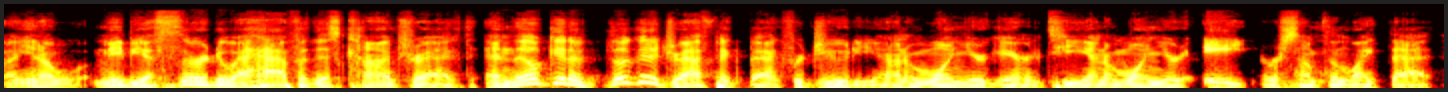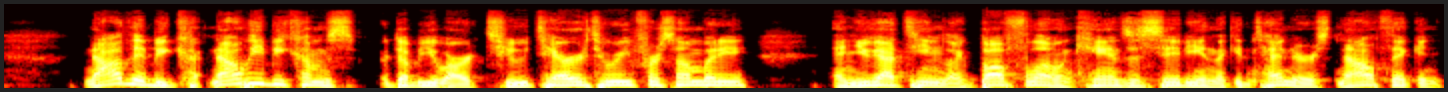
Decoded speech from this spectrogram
uh, you know maybe a third to a half of this contract, and they'll get a they'll get a draft pick back for Jeudy on a one year guarantee on a one year eight or something like that. Now they become now he becomes WR two territory for somebody, and you got teams like Buffalo and Kansas City and the contenders now thinking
